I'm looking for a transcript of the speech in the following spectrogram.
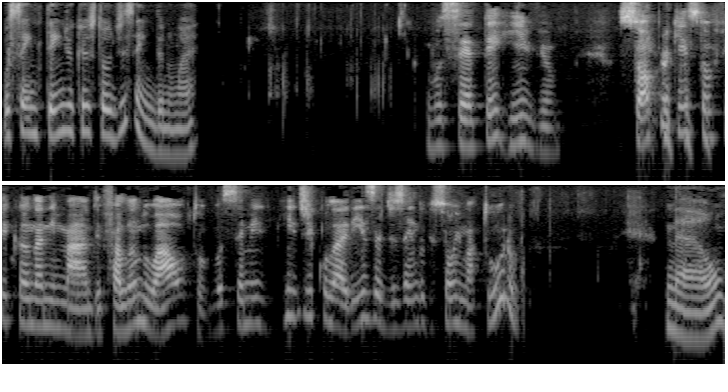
Você entende o que eu estou dizendo, não é? Você é terrível. Só porque estou ficando animado e falando alto, você me ridiculariza dizendo que sou imaturo? Não.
